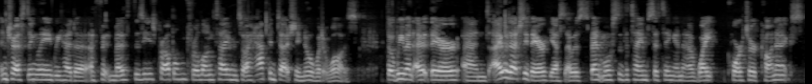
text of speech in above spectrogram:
Interestingly, we had a, a foot and mouth disease problem for a long time, and so I happened to actually know what it was. But we went out there, and I was actually there. Yes, I was spent most of the time sitting in a white quarter Connex.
